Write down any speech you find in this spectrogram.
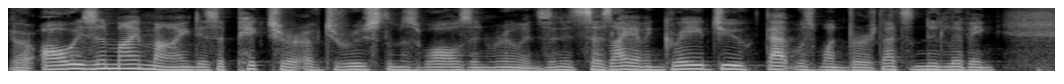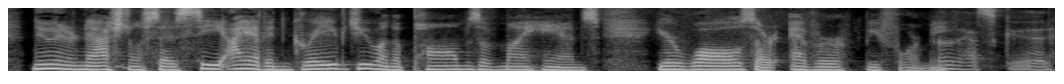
You're always in my mind as a picture of Jerusalem's walls and ruins. And it says, I have engraved you. That was one verse. That's New Living. New International says, See, I have engraved you on the palms of my hands. Your walls are ever before me. oh, that's good.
